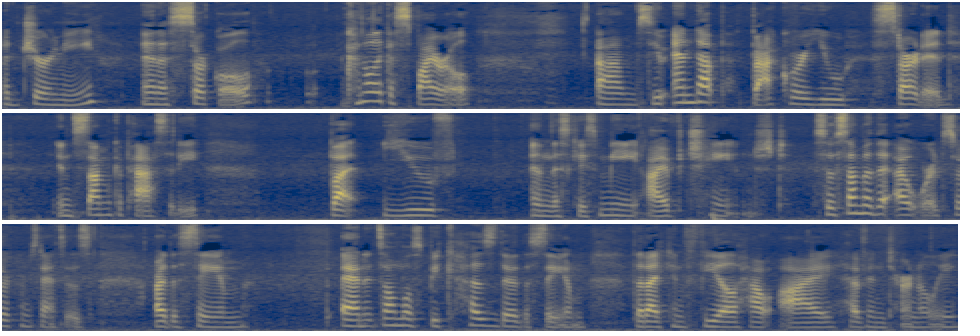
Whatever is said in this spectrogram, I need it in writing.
a journey and a circle, kind of like a spiral. Um, so you end up back where you started in some capacity, but you've, in this case, me, I've changed. So some of the outward circumstances are the same, and it's almost because they're the same that I can feel how I have internally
